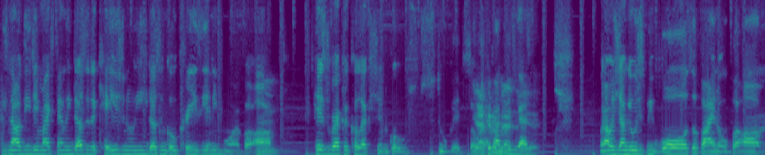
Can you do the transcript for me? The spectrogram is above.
he's now DJ Mike Stanley. Does it occasionally. He doesn't go crazy anymore. But um, mm. his record collection goes stupid. So yeah, I can like, imagine. I yeah. When I was young, it would just be walls of vinyl. But um,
